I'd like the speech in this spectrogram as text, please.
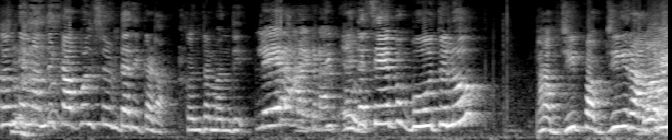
కొంతమంది కపుల్స్ ఉంటారు ఇక్కడ. కొంతమంది. లేరా? ఇక్కడ ఎంతసేపు బూతులు? పబ్జి పబ్జి మా రాత్రి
